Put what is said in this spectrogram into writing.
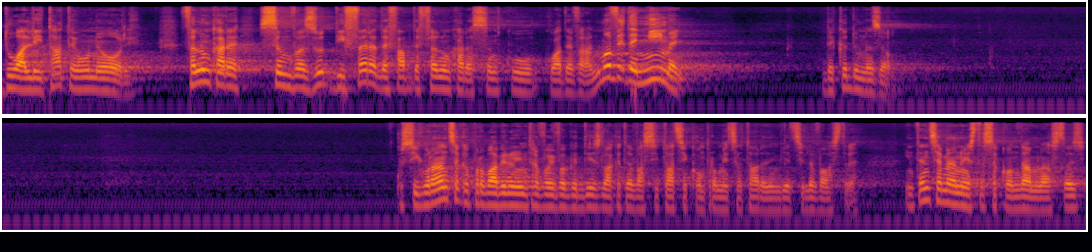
dualitate uneori, felul în care sunt văzut diferă de fapt de felul în care sunt cu, cu adevărat. Nu mă vede nimeni decât Dumnezeu. Cu siguranță că probabil unii dintre voi vă gândiți la câteva situații compromisătoare din viețile voastre. Intenția mea nu este să condamn astăzi.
